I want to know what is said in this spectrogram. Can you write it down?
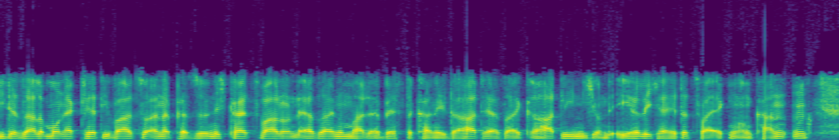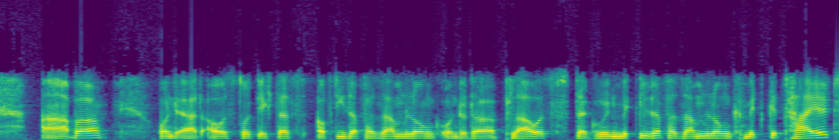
Dieter Salomon erklärt die Wahl zu einer Persönlichkeitswahl und er sei nun mal der beste Kandidat. Er sei geradlinig und ehrlich. Er hätte zwei Ecken und Kanten. Aber, und er hat ausdrücklich das auf dieser Versammlung unter der Applaus der grünen Mitgliederversammlung mitgeteilt,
